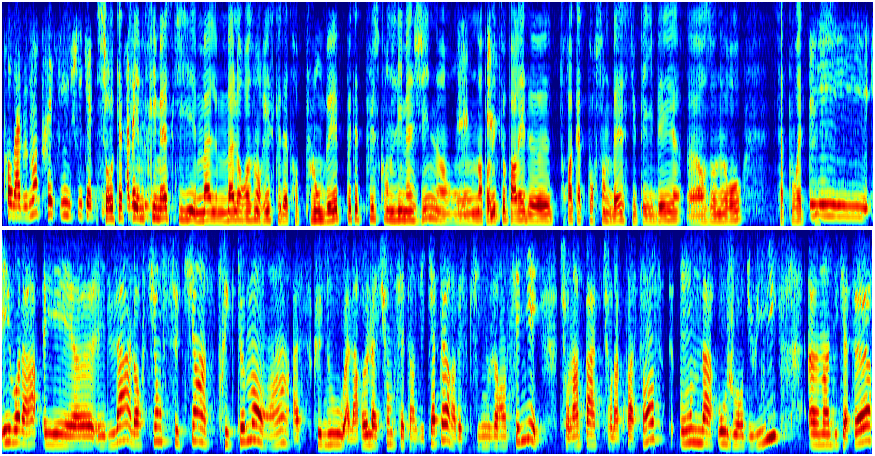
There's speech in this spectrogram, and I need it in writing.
probablement très significatif. Sur le quatrième trimestre qui mal, malheureusement risque d'être plombé, peut-être plus qu'on ne l'imagine. On entendait plutôt parler de 3-4% de baisse du PIB euh, en zone euro. Ça pourrait être plus. Et, et voilà. Et, euh, et, là, alors si on se tient strictement hein, à ce que nous, à la relation de cet indicateur, avec ce qu'il nous a enseigné sur l'impact sur la croissance, on a aujourd'hui un indicateur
